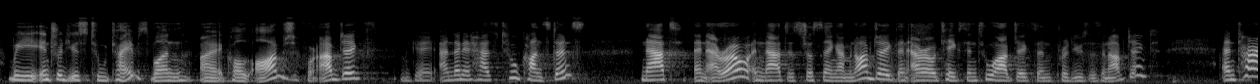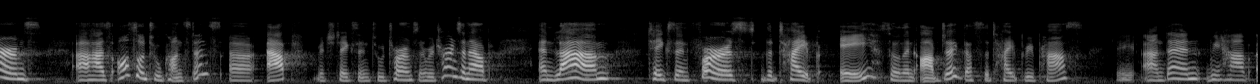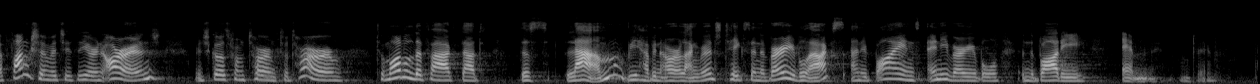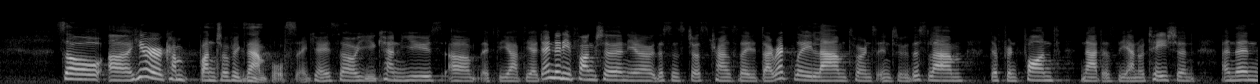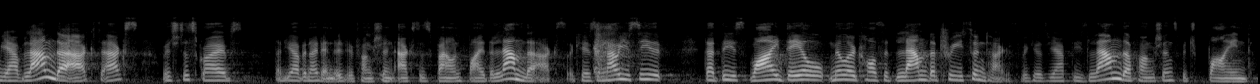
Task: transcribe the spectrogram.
we introduce two types. One I call obj for objects, okay? And then it has two constants, nat and arrow. And nat is just saying I'm an object, and arrow takes in two objects and produces an object. And terms uh, has also two constants, uh, app, which takes in two terms and returns an app, and lam takes in first the type A, so an object, that's the type we pass. Okay? And then we have a function, which is here in orange, which goes from term to term to model the fact that this lam we have in our language takes in a variable x and it binds any variable in the body m. Okay? So uh, here are a bunch of examples. Okay, so you can use um, if you have the identity function. You know, this is just translated directly. Lam turns into this lam, different font. Nat is the annotation, and then we have lambda x x, which describes that you have an identity function. X is bound by the lambda x. Okay, so now you see that, these why Dale Miller calls it lambda tree syntax because you have these lambda functions which bind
